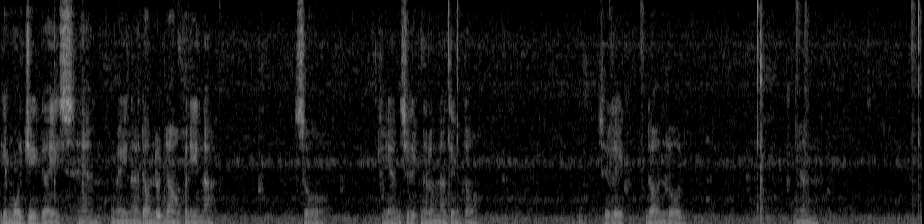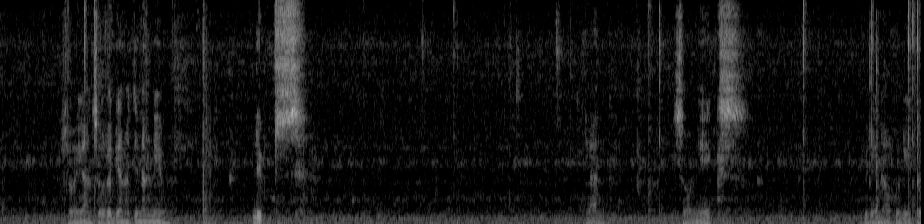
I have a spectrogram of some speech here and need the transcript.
emoji guys, ayan, may na-download na ako kanina. So, ayan, select na lang natin to. Select, download. Ayan. So, ayan, so lagyan natin ng name. Lips. Ayan. So, next. Pili na ako dito,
